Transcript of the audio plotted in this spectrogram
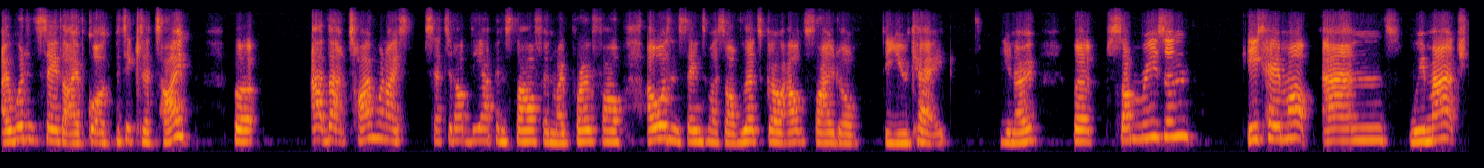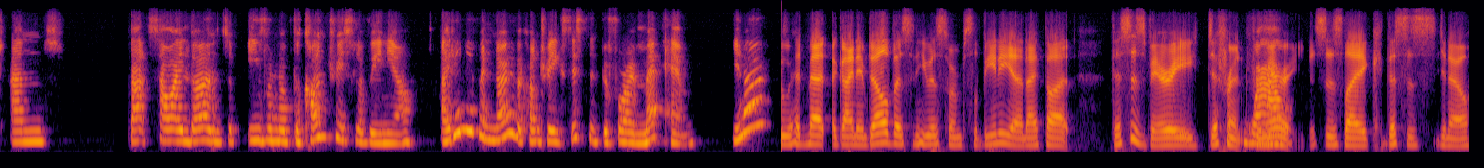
I wouldn't say that I've got a particular type, but at that time when I set it up the app and stuff and my profile, I wasn't saying to myself, let's go outside of the UK, you know. But some reason he came up and we matched, and that's how I learned even of the country Slovenia. I didn't even know the country existed before I met him. You know, who had met a guy named Elvis, and he was from Slovenia, and I thought this is very different for wow. Mary. This is like this is you know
